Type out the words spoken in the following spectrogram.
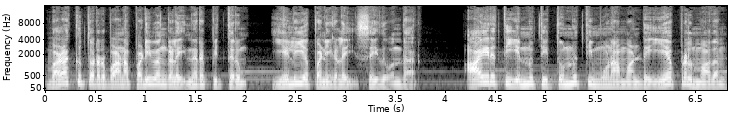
வழக்கு தொடர்பான படிவங்களை நிரப்பித்தரும் எளிய பணிகளை செய்து வந்தார். ஆயிரத்தி எண்ணூத்தி தொண்ணூத்தி மூணாம் ஆண்டு ஏப்ரல் மாதம்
